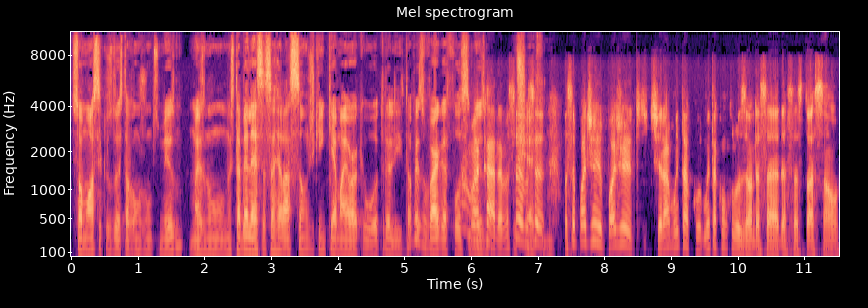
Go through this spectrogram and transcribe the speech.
só mostra que os dois estavam juntos mesmo, mas não, não estabelece essa relação de quem que é maior que o outro ali. Talvez o Varga fosse não, mas, mesmo. cara, você, você, né? você pode, pode tirar muita, muita conclusão dessa, dessa situação.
